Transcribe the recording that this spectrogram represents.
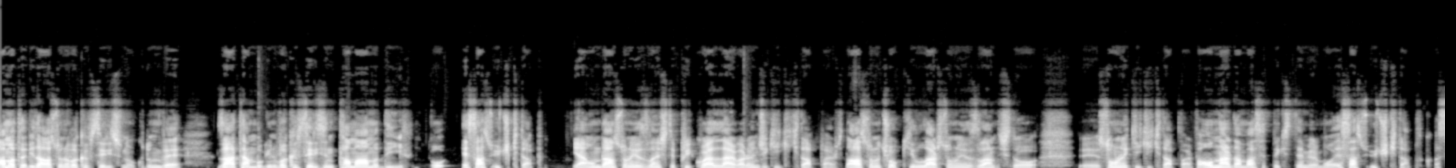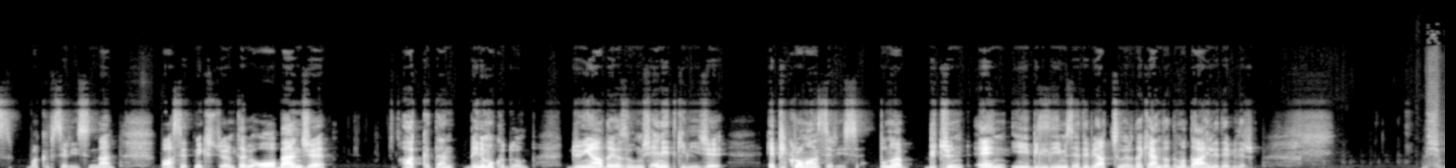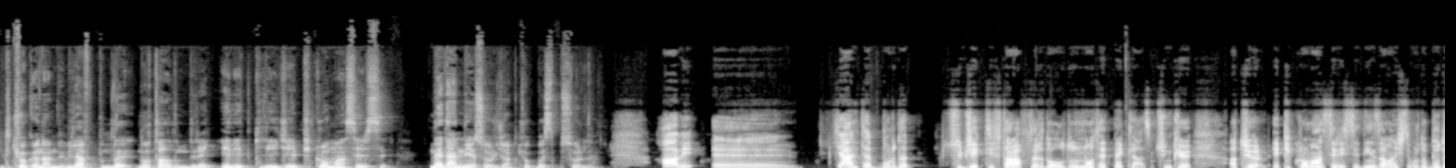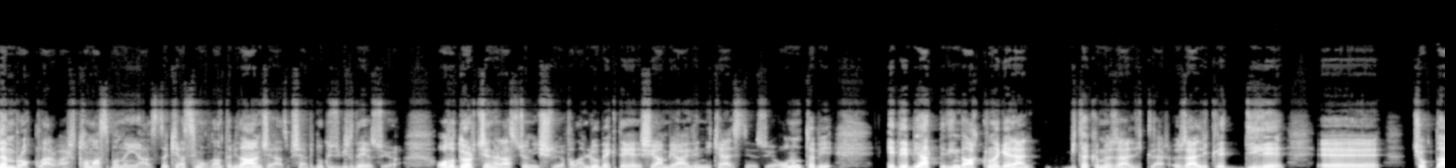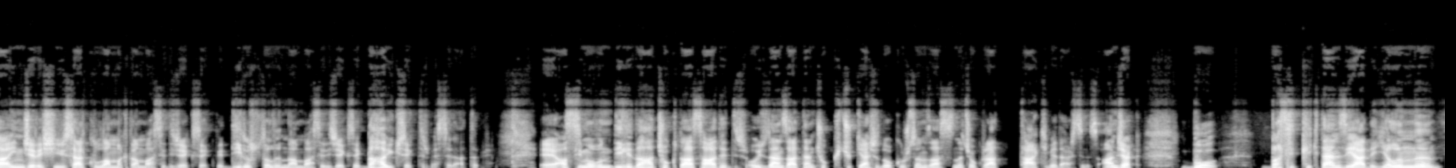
Ama tabii daha sonra Vakıf serisini okudum ve zaten bugün Vakıf serisinin tamamı değil, o esas 3 kitap. Yani ondan sonra yazılan işte prequel'ler var, önceki iki kitap var. Daha sonra çok yıllar sonra yazılan işte o e, sonraki iki kitap var falan. Onlardan bahsetmek istemiyorum. O esas 3 kitaplık Vakıf serisinden bahsetmek istiyorum. Tabii o bence hakikaten benim okuduğum, dünyada yazılmış en etkileyici epik roman serisi. Buna bütün en iyi bildiğimiz edebiyatçıları da kendi adıma dahil edebilirim. Şimdi çok önemli bir laf. Bunda not aldım direkt. En etkileyici epik roman serisi. Neden diye soracağım. Çok basit bir soruyla. Abi eee, yani tabii burada sübjektif tarafları da olduğunu not etmek lazım. Çünkü atıyorum epik roman serisi dediğin zaman işte burada Buddenbrook'lar var. Thomas Mann'ın yazdığı ki Asimov'dan tabii daha önce yazmış. Yani 1901'de yazıyor. O da dört jenerasyonu işliyor falan. Lübeck'te yaşayan bir ailenin hikayesini yazıyor. Onun tabii edebiyat dediğinde aklına gelen bir takım özellikler, özellikle dili eee, çok daha ince ve şiirsel kullanmaktan bahsedeceksek ve dil ustalığından bahsedeceksek daha yüksektir mesela tabii. Eee, Asimov'un dili daha çok daha sadedir. O yüzden zaten çok küçük yaşta da okursanız aslında çok rahat takip edersiniz. Ancak bu basitlikten ziyade yalınlığın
